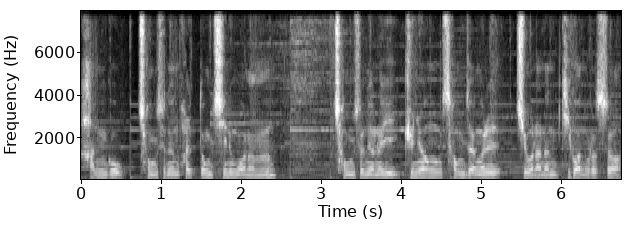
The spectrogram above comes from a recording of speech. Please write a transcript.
한국 청소년 활동진흥원은 청소년의 균형 성장을 지원하는 기관으로서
